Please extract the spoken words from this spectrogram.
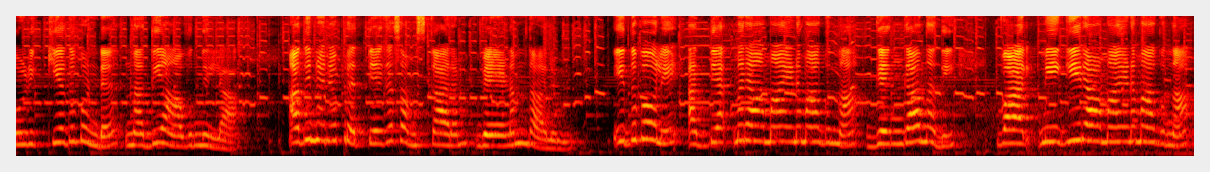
ഒഴുക്കിയതുകൊണ്ട് നദി ആവുന്നില്ല. അതിനൊരു പ്രത്യേക സംസ്കാരം വേണം താനും. ഇതുപോലെ അധ്യാത്മരാമായണമാകുന്ന ഗംഗാ നദി വാൽമീകി രാമായണമാകുന്ന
